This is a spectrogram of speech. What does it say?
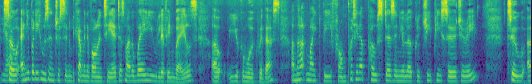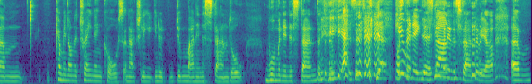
Yeah. So anybody who's interested in becoming a volunteer, it doesn't matter where you live in Wales, uh, you can work with us. And that might be from putting up posters in your local GP surgery to um, coming on a training course and actually, you know, do man in a stand or woman in a stand. I don't know. It- yeah. Human in a yeah, stand. Human in a stand. There we are. Um,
